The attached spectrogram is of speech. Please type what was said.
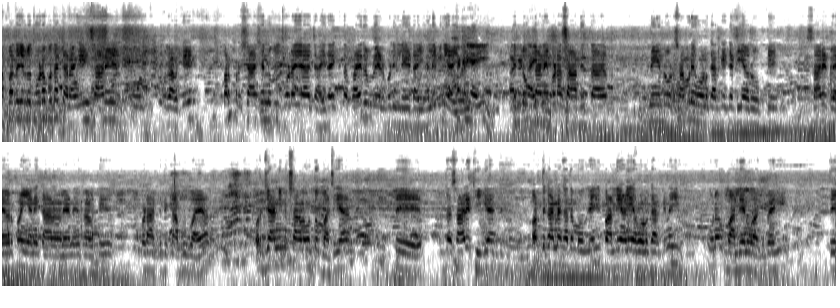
ਆਪਾਂ ਤਾਂ ਚਲੋ ਥੋੜਾ ਬਹੁਤਾ ਕਰਾਂਗੇ ਹੀ ਸਾਰੇ ਉਹ ਰਲ ਕੇ। ਪਰ ਪ੍ਰਸ਼ਾਸਨ ਨੂੰ ਵੀ ਥੋੜਾ ਜਿਹਾ ਚਾਹੀਦਾ ਇੱਕ ਤਾਂ ਫਾਇਰ ਬ੍ਰਿਗੇਡ ਬੜੀ ਲੇਟ ਆਈ ਹਲੇ ਵੀ ਨਹੀਂ ਆਈ ਹੋਈ ਤੇ ਲੋਕਾਂ ਨੇ ਬੜਾ ਸਾਥ ਦਿੱਤਾ। ਮੇਨ ਰੋਡ ਸਾਹਮਣੇ ਹੋਣ ਕਰਕੇ ਗੱਡੀਆਂ ਰੋਕ ਕੇ ਸਾਰੇ ਡਰਾਈਵਰ ਭਾਈਆਂ ਨੇ ਕਾਰ ਵਾਲਿਆਂ ਨੇ ਰਲ ਕੇ ਬੜਾ ਅੱਗ ਤੇ ਕਾਬੂ ਪਾਇਆ ਔਰ ਜਾਨੀ ਨੁਕਸਾਨ ਹੋਣ ਤੋਂ ਬਚ ਗਿਆ ਤੇ ਉਹਦਾ ਸਾਰੇ ਠੀਕ ਹੈ। ਪਰ ਦੁਕਾਨਾਂ ਖਤਮ ਹੋ ਗਈਆਂ ਜੀ ਬਾਲਿਆਂ ਵਾਲੀਆਂ ਹੋਣ ਕਰਕੇ ਨਾ ਜੀ ਉਹਨਾਂ ਨੂੰ ਬਾਲਿਆਂ ਨੂੰ ਅੱਗ ਪੈ ਗਈ ਤੇ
